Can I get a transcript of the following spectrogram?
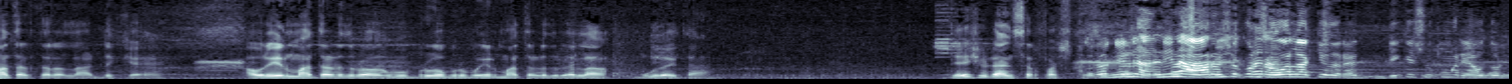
ಮಾತಾಡ್ತಾರಲ್ಲ ಅಡ್ಡಕ್ಕೆ. ಅವ್ರು ಏನು ಮಾತಾಡಿದ್ರು ಒಬ್ರಿಗೊಬ್ರು ಏನು ಮಾತಾಡಿದ್ರು ಎಲ್ಲ ಮುಗಿದೋಯ್ತಾ? ದೇ ಶುಡ್ ಆನ್ಸರ್ ಫಸ್ಟ್ ನಿನ್ನ ಆರ್ ವರ್ಷಕ್ಕೊಂದು ಸವಾಲ್ ಹಾಕಿದ್ದಾರೆ. ಡಿ ಕೆ ಶಿವಕುಮಾರ್ ಯಾವ ದೊಡ್ಡ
